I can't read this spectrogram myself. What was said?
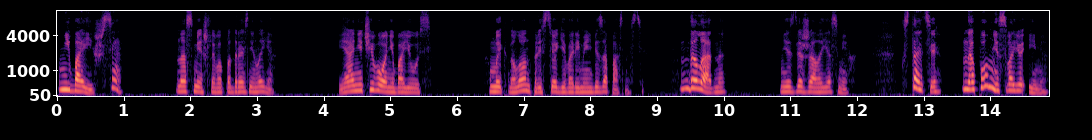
«Не боишься?» — насмешливо подразнила я. «Я ничего не боюсь», — хмыкнул он, пристегивая ремень безопасности. «Да ладно», — не сдержала я смех. «Кстати, напомни свое имя».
